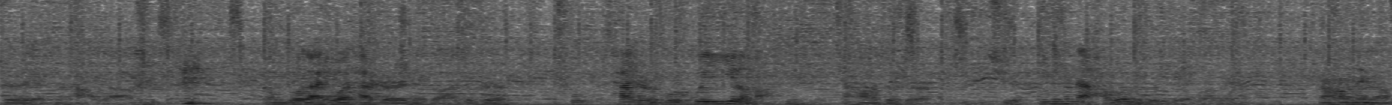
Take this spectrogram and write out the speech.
师也挺好的，更多来说他是那个就是出他是不是皈依了嘛，嗯然后就是去，因为现在好多人都皈依，我不知道为什么。然后那个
